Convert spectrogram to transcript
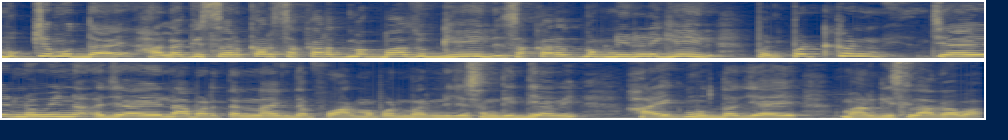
मुख्य मुद्दा आहे हालाकी सरकार सकारात्मक बाजू घेईल सकारात्मक निर्णय घेईल पण पटकन जे आहे नवीन जे आहे लाभार्थ्यांना एकदा फॉर्म पण भरण्याची संधी द्यावी. हा एक मुद्दा जे आहे मार्गीस लागावा.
